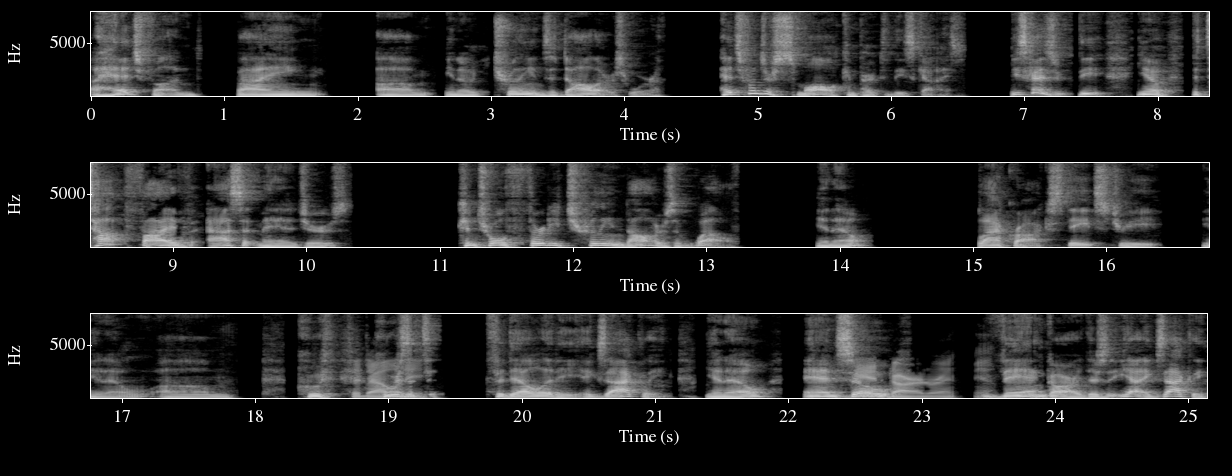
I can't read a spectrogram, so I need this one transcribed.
a hedge fund buying um, you know trillions of dollars worth. Hedge funds are small compared to these guys. These guys, the you know the top five asset managers control $30 trillion of wealth, you know? BlackRock, State Street, you know, um, who, who is it? Fidelity, exactly. You know, and so Vanguard, right? Yeah. Vanguard. There's yeah, exactly.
